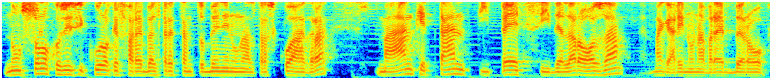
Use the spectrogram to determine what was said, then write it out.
Non sono così sicuro che farebbe altrettanto bene in un'altra squadra, ma anche tanti pezzi della rosa magari non avrebbero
